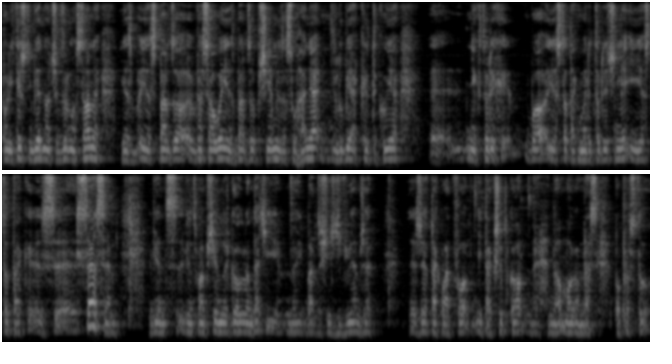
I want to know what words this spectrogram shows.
polityczny w jedną czy w drugą stronę. Jest, jest bardzo wesoły, jest bardzo przyjemny do słuchania. Lubię, jak krytykuje niektórych, bo jest to tak merytorycznie i jest to tak z, z sensem, więc, więc mam przyjemność go oglądać i, no i bardzo się zdziwiłem, że że tak łatwo i tak szybko no, mogą nas po prostu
